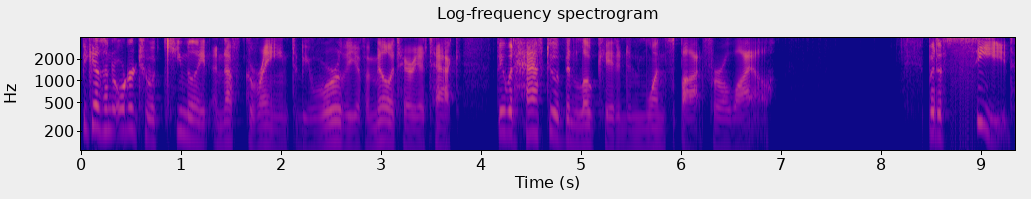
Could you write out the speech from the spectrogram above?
Because in order to accumulate enough grain to be worthy of a military attack, they would have to have been located in one spot for a while. But if seed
